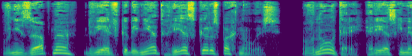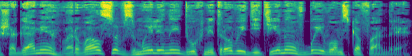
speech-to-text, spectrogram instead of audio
Внезапно дверь в кабинет резко распахнулась. Внутрь резкими шагами ворвался взмыленный двухметровый детина в боевом скафандре.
